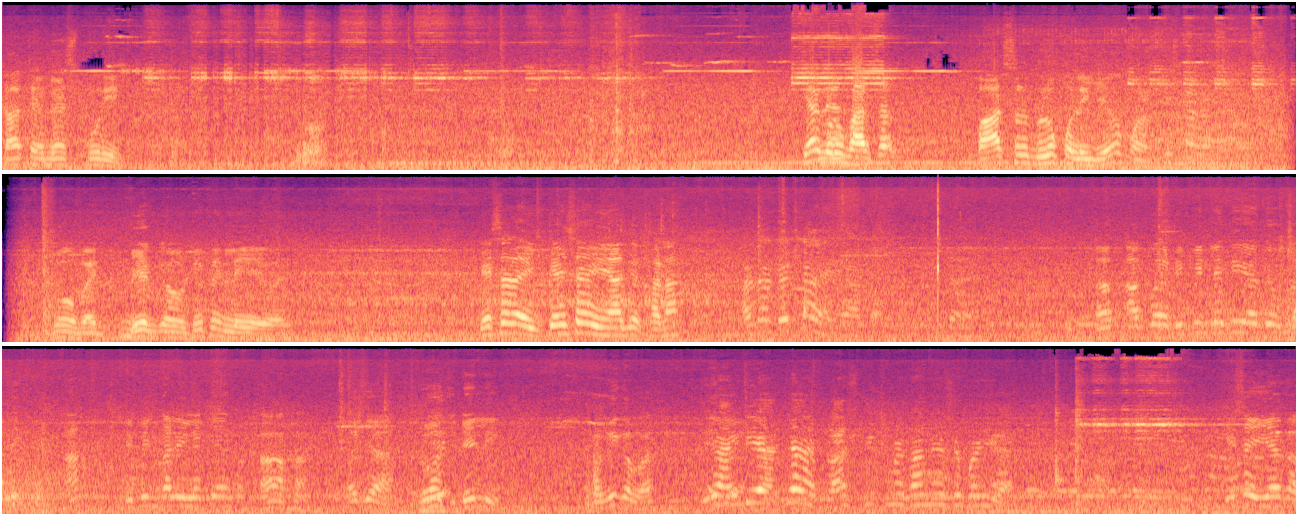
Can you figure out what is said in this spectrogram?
સાથે દસ પૂરી ક્યાં કરું પાર્સલ પાર્સલ લોકો લઈ જાય હો પણ જો ભાઈ બે ટિફિન લઈ આવ્યા છે. कैसा है कैसा है यहाँ के खाना आप आप टिफिन लेके आते हो खाली हाँ टिफिन खाली लेके आते हो हाँ हाँ अच्छा रोज डेली कभी कभार ये आइडिया अच्छा है प्लास्टिक में खाने से बढ़िया कैसा है यहाँ का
